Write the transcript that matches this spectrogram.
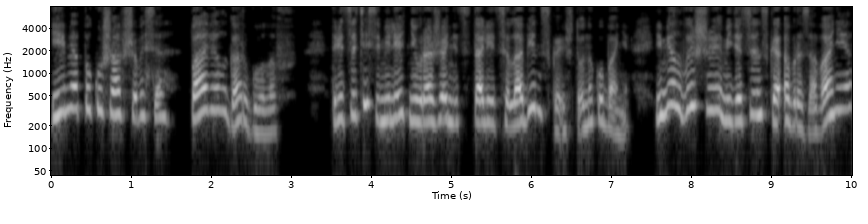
Имя покушавшегося Павел Горголов. 37-летний уроженец столицы Лабинской, что на Кубани, имел высшее медицинское образование,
